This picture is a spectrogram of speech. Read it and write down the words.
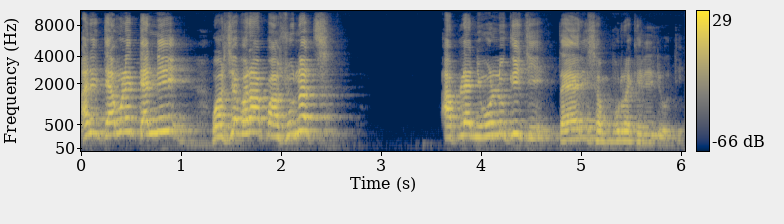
आणि त्यामुळे त्यांनी वर्षभरापासूनच आपल्या निवडणुकीची तयारी संपूर्ण केलेली होती.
